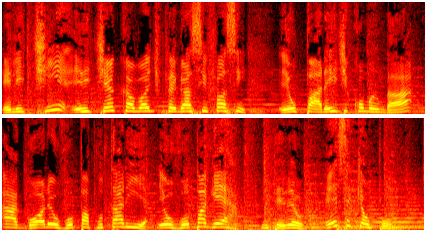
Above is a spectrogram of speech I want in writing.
Ele tinha, ele tinha acabado de pegar assim e falar assim: eu parei de comandar, agora eu vou pra putaria, eu vou pra guerra, entendeu? Esse é que é o ponto.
